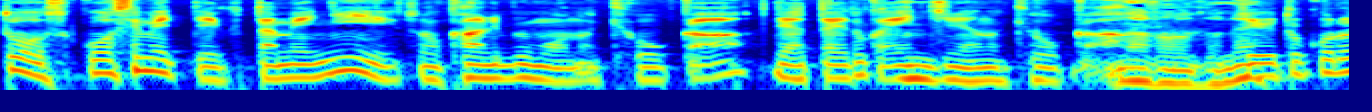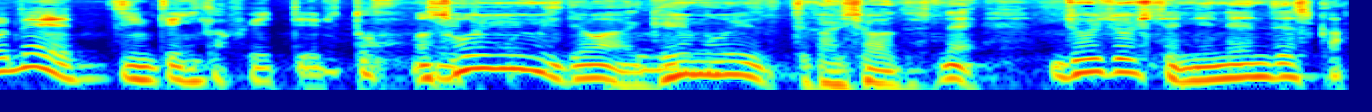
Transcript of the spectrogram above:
と、そこを攻めていくために、その管理部門の強化であったりとかエンジニアの強化なるほど、ね、っていうところで人件費が増えていると。まあ、そういう意味ではゲームウィズって会社はですね、上場して2年ですか？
